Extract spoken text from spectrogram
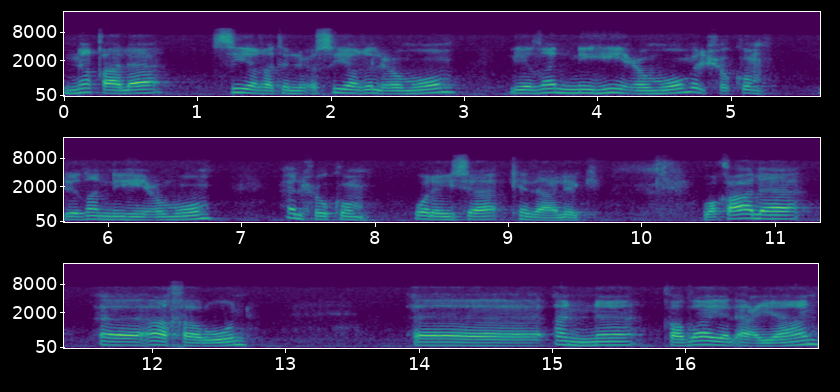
نقل صيغة صيغ العموم لظنه عموم الحكم لظنه عموم الحكم وليس كذلك. وقال آه، آخرون آه، أن قضايا الأعيان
